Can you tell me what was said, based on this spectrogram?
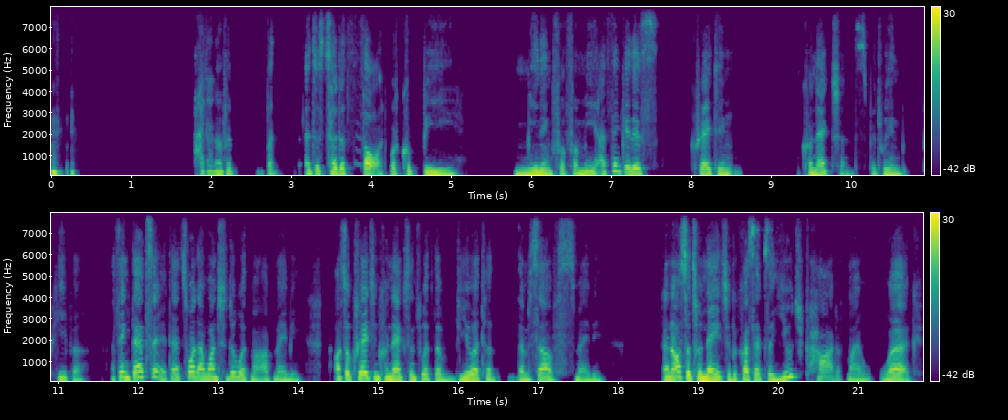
I don't know if it, but I just had a thought. What could be meaningful for me? I think it is creating connections between people. I think that's it. That's what I want to do with my art, maybe. Also, creating connections with the viewer to themselves, maybe. And also to nature, because that's a huge part of my work.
